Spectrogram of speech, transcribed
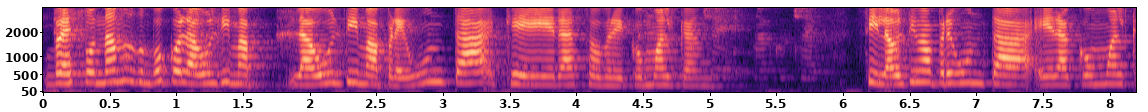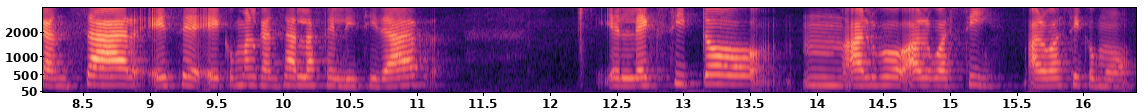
respondamos un poco la última, la última pregunta que era sobre cómo alcanzar. Sí, la última pregunta era cómo alcanzar ese, eh, cómo alcanzar la felicidad, el éxito, mm, algo, algo así, algo así como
